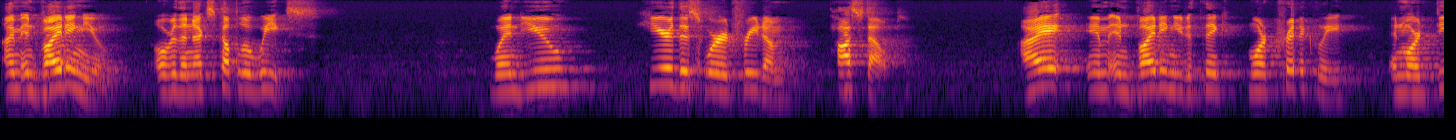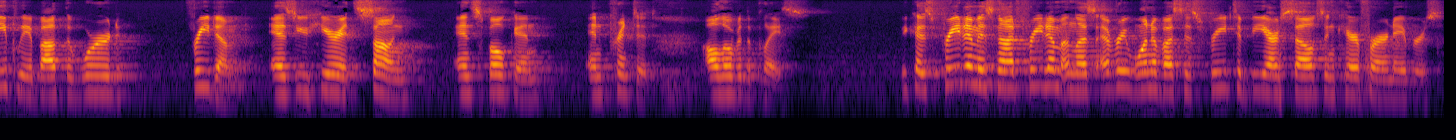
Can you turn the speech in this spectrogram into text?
I'm inviting you over the next couple of weeks, when you hear this word freedom tossed out, I am inviting you to think more critically and more deeply about the word freedom as you hear it sung and spoken and printed all over the place. Because freedom is not freedom unless every one of us is free to be ourselves and care for our neighbors.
